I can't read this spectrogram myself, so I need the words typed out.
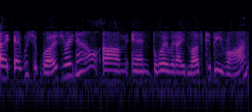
I, I wish it was right now, um, and boy, would I love to be wrong.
